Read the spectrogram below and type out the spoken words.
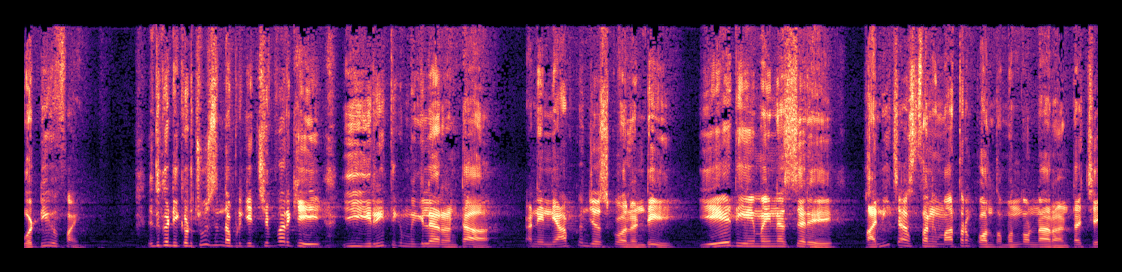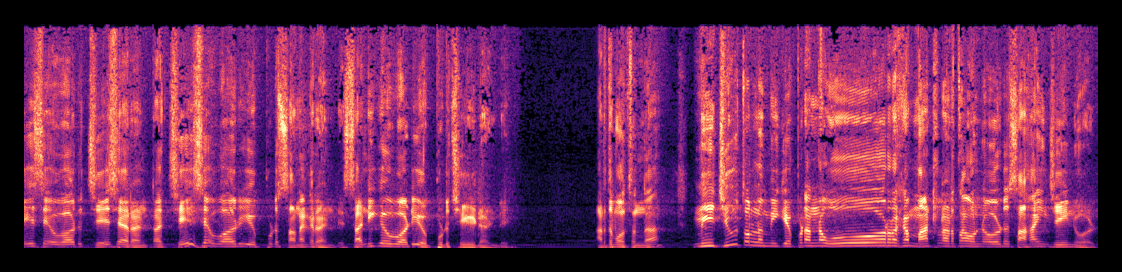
what do you find ఎందుకంటే ఇక్కడ చూసినప్పటికి చివరికి ఈ రీతికి మిగిలారంట. కానీ జ్ఞాపకం చేసుకోవాలండి ఏది ఏమైనా సరే పని చేస్తానికి మాత్రం కొంతమంది ఉన్నారంట. చేసేవారు చేశారంట. చేసేవారు ఎప్పుడు సనగరండి. సనిగేవాడు ఎప్పుడు చేయడండి. అర్థమవుతుందా? మీ జీవితంలో మీకు ఎప్పుడన్నా ఓరగా మాట్లాడుతూ ఉన్నవాడు సహాయం చేయనివాడు?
